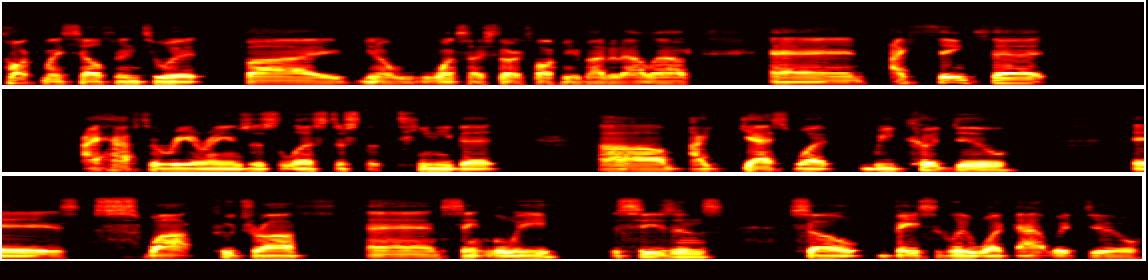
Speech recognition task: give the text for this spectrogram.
talked myself into it by you know once I started talking about it out loud, and I think that I have to rearrange this list just a teeny bit. Um, I guess what we could do is swap Kucherov and St. Louis the seasons. So basically, what that would do,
